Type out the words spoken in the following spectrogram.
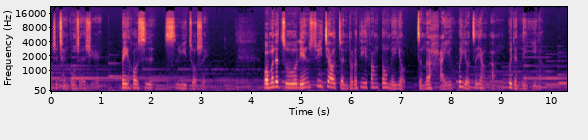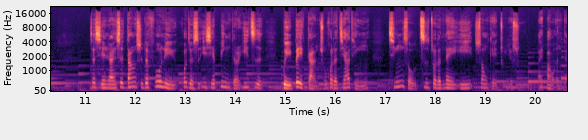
是成功神学，背后是私欲作祟。我们的主连睡觉枕头的地方都没有，怎么还会有这样昂贵的内衣呢？这显然是当时的妇女或者是一些病得医治、鬼被赶出后的家庭亲手制作的内衣，送给主耶稣来报恩的。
